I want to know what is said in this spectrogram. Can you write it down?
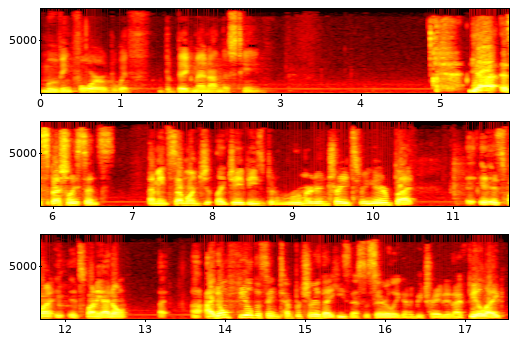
moving forward with the big men on this team. Yeah, especially since I mean, someone like JV's been rumored in trades for a year, but it's funny. It's funny. I don't. I, I don't feel the same temperature that he's necessarily going to be traded. I feel like,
